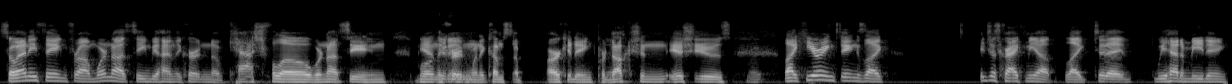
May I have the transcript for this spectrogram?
So anything from we're not seeing behind the curtain of cash flow, we're not seeing behind marketing. the curtain when it comes to marketing, production yeah. issues. Right. Like hearing things like it just cracked me up. Like today we had a meeting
